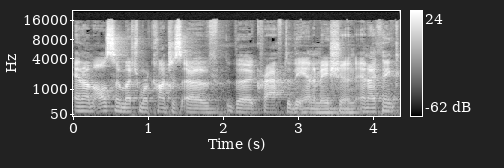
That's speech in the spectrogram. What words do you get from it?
and I'm also much more conscious of the craft of the animation, and I think.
